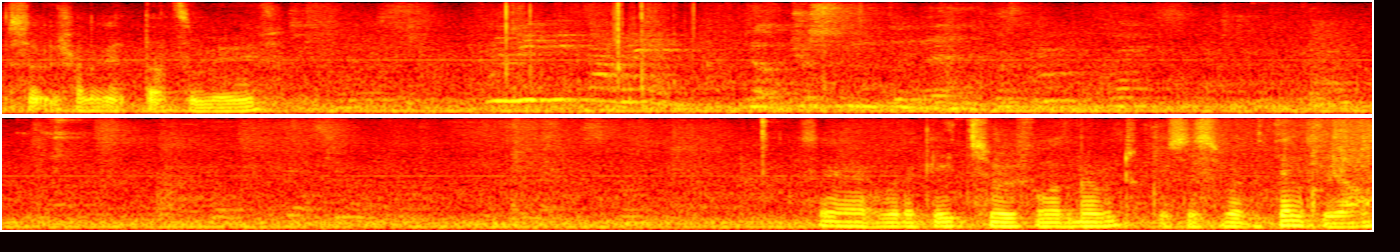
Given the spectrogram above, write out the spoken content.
So we're trying to get that to move. So yeah, we're at gate two for the moment because this is where we think we are.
